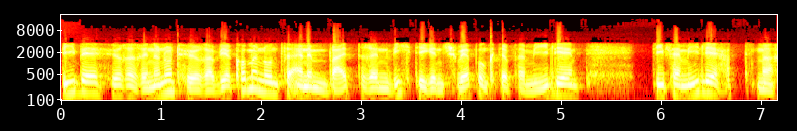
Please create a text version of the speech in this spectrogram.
Liebe Hörerinnen und Hörer, wir kommen nun zu einem weiteren wichtigen Schwerpunkt der Familie, die Familie hat nach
